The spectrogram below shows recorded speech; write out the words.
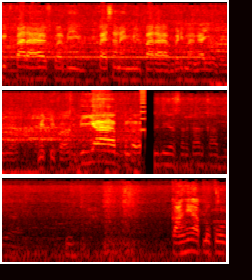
बिक पा रहा है। उस पर भी पैसा नहीं मिल पा रहा है। बड़ी महँगाई हो गई है मिट्टी पर। दिया सरकार का दिया कहा आप लोग को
